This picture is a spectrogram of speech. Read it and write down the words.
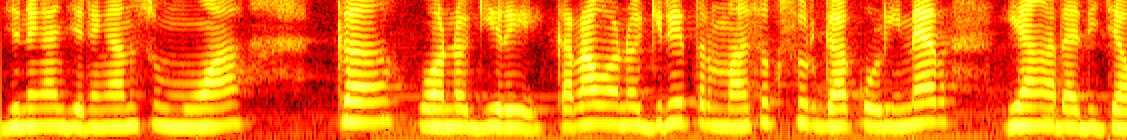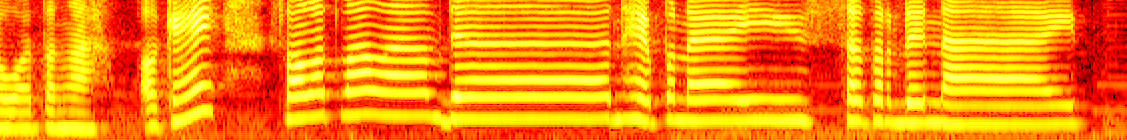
jenengan-jenengan semua ke Wonogiri karena Wonogiri termasuk surga kuliner yang ada di Jawa Tengah. Oke, okay? selamat malam dan have a nice Saturday night.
